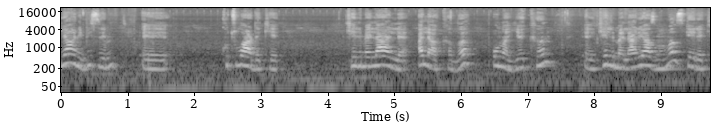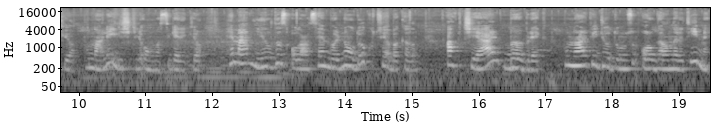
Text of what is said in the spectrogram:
Yani bizim e, kutulardaki kelimelerle alakalı ona yakın e, kelimeler yazmamız gerekiyor. Bunlarla ilişkili olması gerekiyor. Hemen yıldız olan sembolün olduğu kutuya bakalım. Akciğer, böbrek. Bunlar vücudumuzun organları değil mi?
